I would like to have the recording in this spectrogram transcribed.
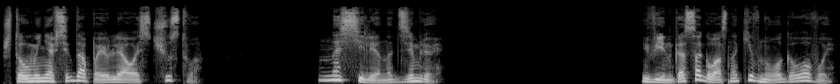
что у меня всегда появлялось чувство насилия над землей. Винга согласно кивнула головой.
